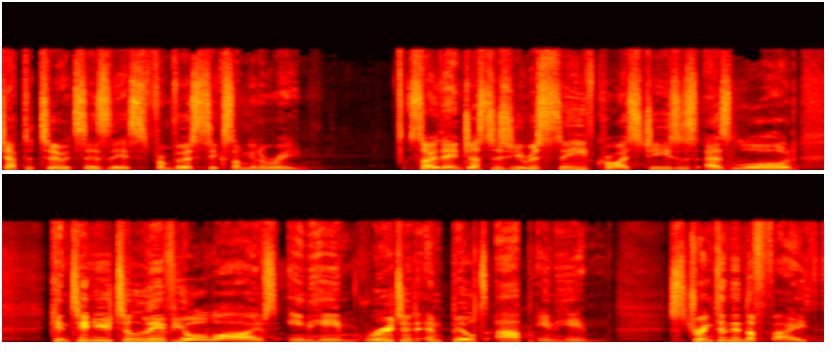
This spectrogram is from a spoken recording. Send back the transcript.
chapter 2. It says this from verse 6, I'm going to read. So then, just as you receive Christ Jesus as Lord, continue to live your lives in Him, rooted and built up in Him, strengthened in the faith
